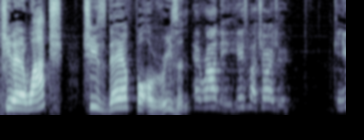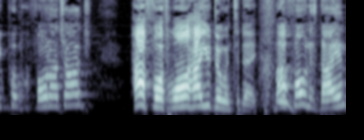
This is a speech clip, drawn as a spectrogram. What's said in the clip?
She there to watch? She's there for a reason. Hey Rodney, here's my charger. Can you put my phone on charge? Hi, fourth wall. How you doing today? My phone is dying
